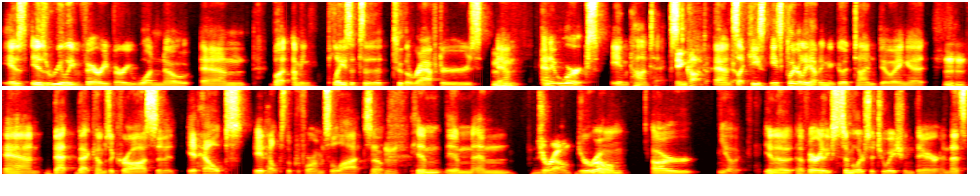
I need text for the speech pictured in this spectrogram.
is is really very very one note, and but I mean plays it to the to the rafters, Mhm. and and it works in context. in context and it's yeah. like he's he's clearly having a good time doing it, Mhm. and that that comes across, and it it helps it helps the performance a lot. So Mhm. him him and jerome Jerome are, you know, in a, a very similar situation there, and that's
